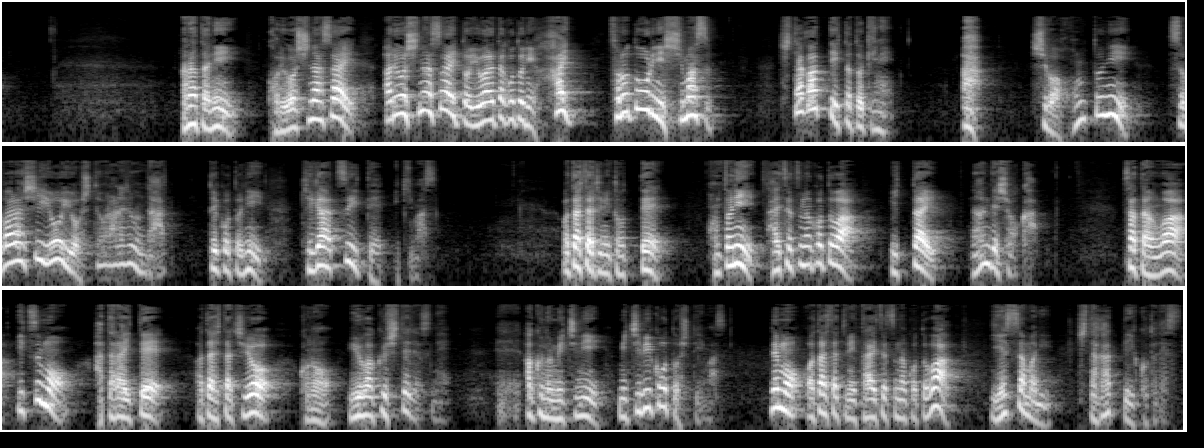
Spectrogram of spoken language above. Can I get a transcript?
あなたにこれをしなさい。あれをしなさいと言われたことにはいその通りにします。従っていった時にあ主は本当に素晴らしい用意をしておられるんだ。ということに気がついていきます。私たちにとって本当に大切なことは一体何でしょうか。サタンはいつも働いて私たちをこの誘惑してですね悪の道に導こうとしています。でも私たちに大切なことはイエス様に従っていくことです。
